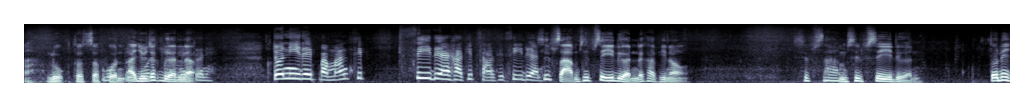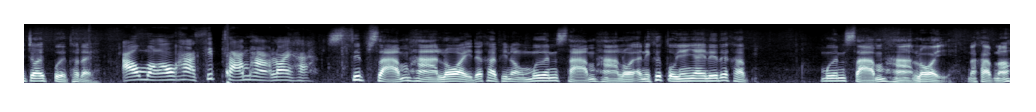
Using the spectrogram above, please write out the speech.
อะลูกทศพลอายุจักเดือนแล้ว ตัวนี้ตัวนี้ได้ประมาณสิบสี่เดือนค่ะสิบสามสิบสี่เดือน สิบสามสิบสี่เดือนเด้อครับพี่น้องสิบสามสิบสี่เดือน ตัวนี้จอยเปิดเท่าไหร่เอาหมองเอาค่ะสิบสามหาร้อยค่ะ สิบสามหาร้อยเด้อครับพี่น้องหมื่นสามหาร้อยอันนี้คือตัวใหญ่ๆเลยเด้อครับหมื่นสามหาร้อยนะครับเนาะ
